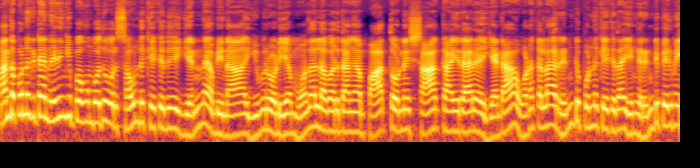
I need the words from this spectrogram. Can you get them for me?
அந்த பொண்ணுக்கிட்ட நெருங்கி போகும்போது ஒரு சவுண்டு கேட்குது என்ன அப்படின்னா இவருடைய முதல் அவர் தாங்க. பார்த்தோன்னே ஷாக் ஆயிராரு ஏன்டா உனக்கெல்லாம் ரெண்டு பொண்ணு கேட்குதா எங்கள் ரெண்டு பேருமே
